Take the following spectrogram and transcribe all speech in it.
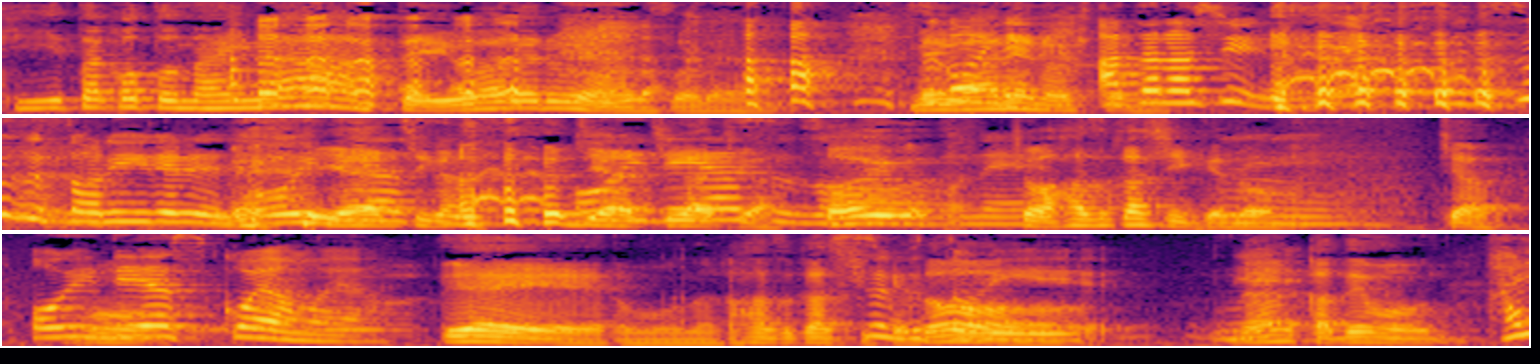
聞いたことないなーって言われるやんそれ。すメごいね。新しいね。すすぐ取り入れる。ね。おいでやす。いや違う 違おいでう違うそういうちょっと恥ずかしいけど、じゃあおいでやすす小山や。いやいやいやもうなんか恥ずかしいけどすぐ取りね。なんかでも早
